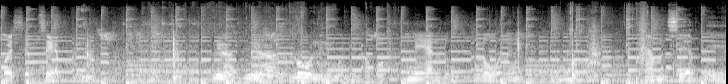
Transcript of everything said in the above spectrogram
คอยแซ่บเนื้อเนื้อโลนึงหมดนี่ครับผมๆแม่นลูกโลนึงให้มันแซ่บเด้นี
